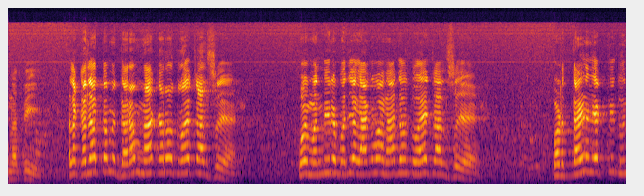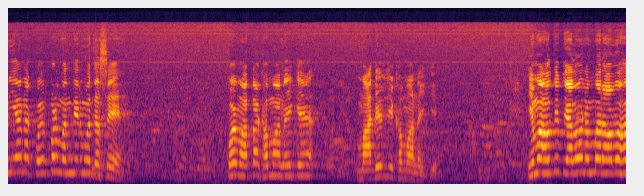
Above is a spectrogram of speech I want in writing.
નથી. એટલે કદાચ તમે ધર્મ ના કરો તો એ ચાલશે. કોઈ મંદિરે પજે લાગવા ના દો તો એ ચાલશે. પણ ત્રણ વ્યક્તિ દુનિયાના કોઈ પણ મંદિરમાં જશે. કોઈ માતા ખમા નહીં કે મહાદેવજી ખમા નહીં કે. એમાં સૌથી પહેલો નંબર આવે હ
